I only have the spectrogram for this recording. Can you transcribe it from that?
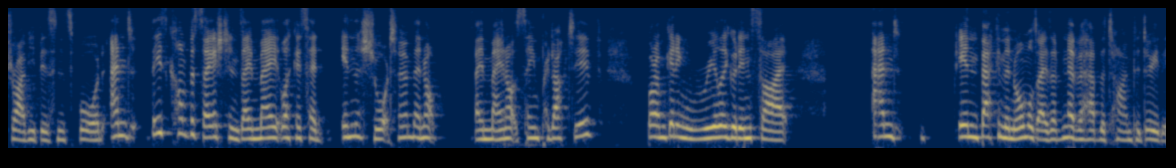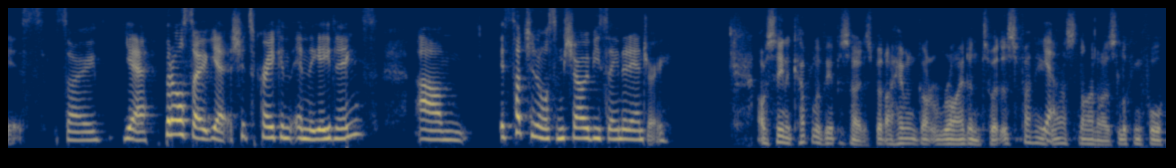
drive your business forward. And these conversations, they may, like I said, in the short term, they're not, they may not seem productive, but I'm getting really good insight. And in back in the normal days, I'd never have the time to do this. So yeah, but also yeah, Schitt's Creek in, in the evenings. Um, it's such an awesome show. Have you seen it, Andrew? I've seen a couple of episodes, but I haven't got right into it. It's funny. Yeah. Last night I was looking for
